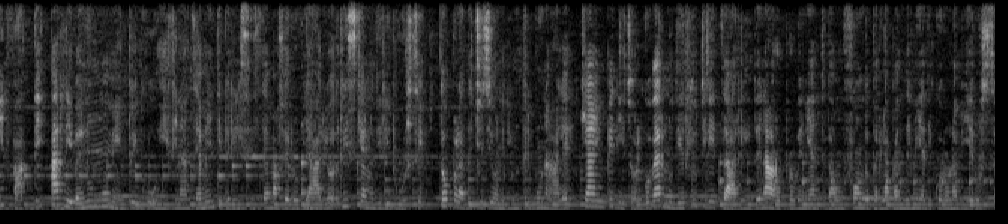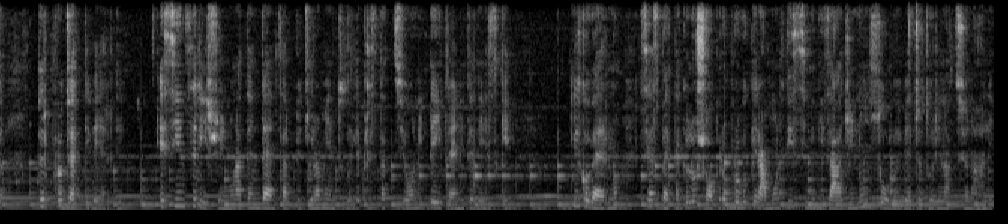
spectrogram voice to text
Infatti arriva in un momento in cui i finanziamenti per il sistema ferroviario rischiano di ridursi dopo la decisione di un tribunale che ha impedito al governo di riutilizzare il denaro proveniente da un fondo per la pandemia di coronavirus per progetti verdi e si inserisce in una tendenza al peggioramento delle prestazioni dei treni tedeschi il governo si aspetta che lo sciopero provocherà moltissimi disagi non solo ai viaggiatori nazionali,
